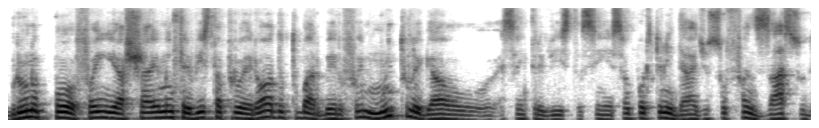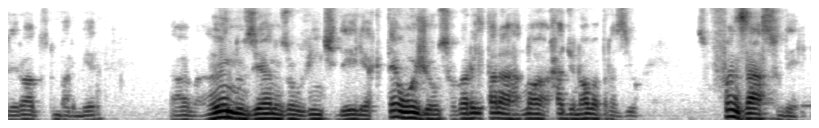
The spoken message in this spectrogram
Bruno, pô, foi achar uma entrevista para o Heródoto Barbeiro. Foi muito legal essa entrevista, assim, essa oportunidade. Eu sou fanzaço do Heródoto Barbeiro. Há anos e anos ouvinte dele, até hoje ouço. Agora ele está na, na, Rádio Nova Brasil. Sou fanzaço dele.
